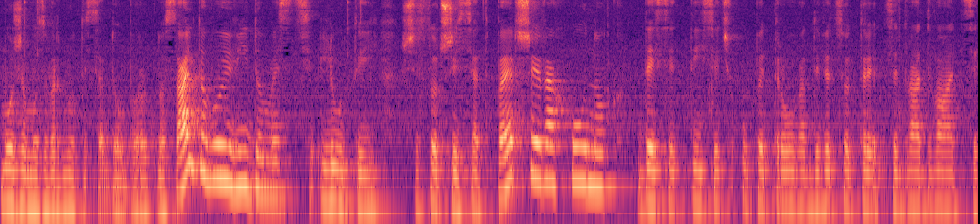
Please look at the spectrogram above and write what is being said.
можемо звернутися до оборотно-сальдової відомості. Лютий 661 рахунок, 10 тисяч у Петрова 932,20.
